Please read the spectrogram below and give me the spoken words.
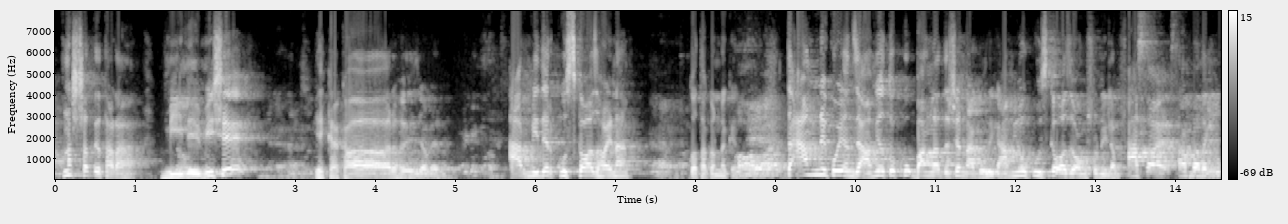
আপনার সাথে তারা মিলেমিশে একাকার হয়ে যাবেন। আর্মিদের কুচকাওয়াজ হয় না। কথা কন না কেন? তা আপনি কইন যে আমিও তো বাংলাদেশের নাগরিক আমিও কুচকাওয়াজে অংশ নিলাম। ফাঁসায় সাম্বা দেখি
